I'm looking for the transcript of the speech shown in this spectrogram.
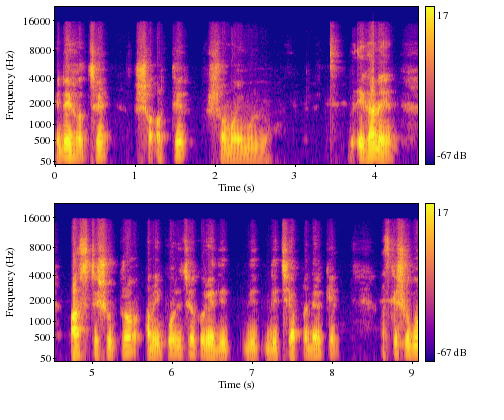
এটাই হচ্ছে অর্থের সময় মূল্য। এখানে পাঁচটি সূত্র আমি পরিচয় করে দিচ্ছি আপনাদেরকে। আজকে শুধু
